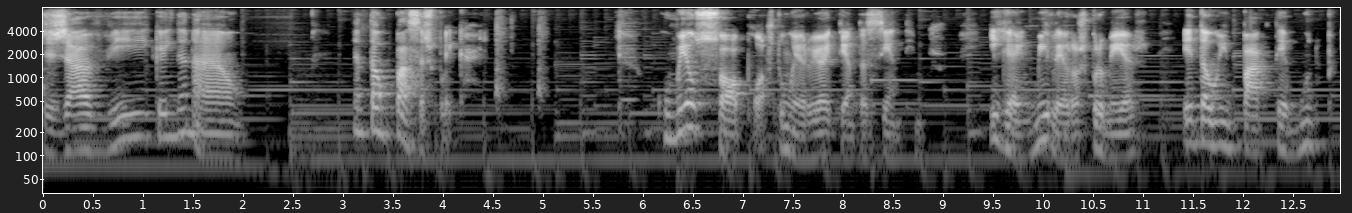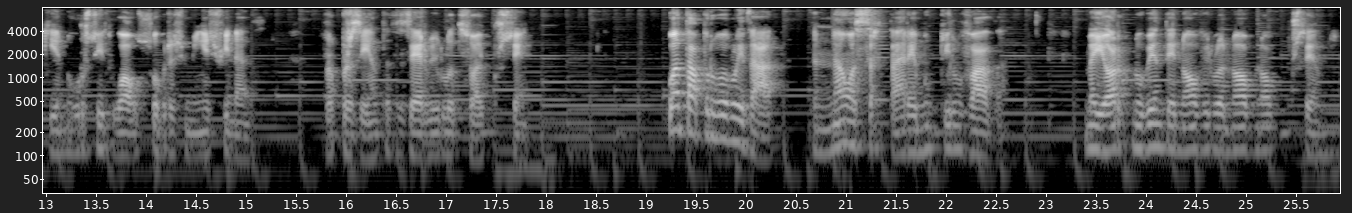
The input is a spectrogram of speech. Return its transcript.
Já vi que ainda não. Então passo a explicar. Como eu só aposto 1,80€ e ganho 1000 euros por mês, então o impacto é muito pequeno residual sobre as minhas finanças. Representa 0,18%. Quanto à probabilidade de não acertar é muito elevada, maior que 99,99%.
